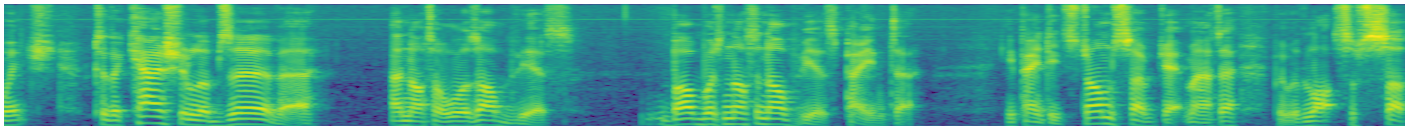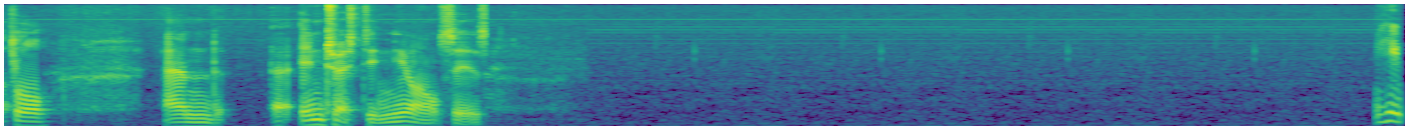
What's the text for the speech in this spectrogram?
which to the casual observer are not always obvious. Bob was not an obvious painter. He painted strong subject matter, but with lots of subtle and uh, interesting nuances. He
